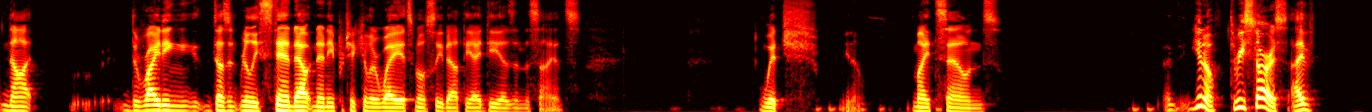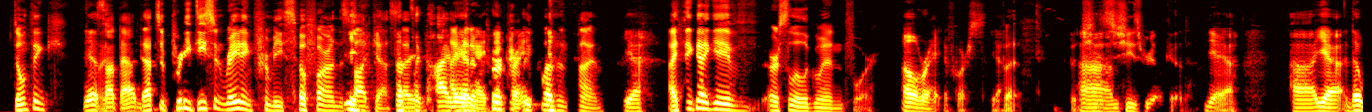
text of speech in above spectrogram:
not the writing doesn't really stand out in any particular way. It's mostly about the ideas and the science, which you know might sound, uh, you know, three stars. I don't think Yeah, it's I- not bad. that's a pretty decent rating for me so far on this Yeah, podcast. That's I, like high I rating, had a think, perfectly right? pleasant time. yeah. I think I gave Ursula Le Guin four, Oh, right. Of course. Yeah. but but she's Um, she's real good. Yeah. Uh, yeah. The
